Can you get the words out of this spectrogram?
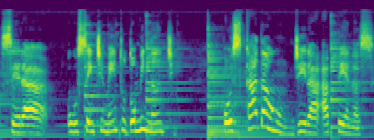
será o sentimento dominante, pois cada um dirá apenas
